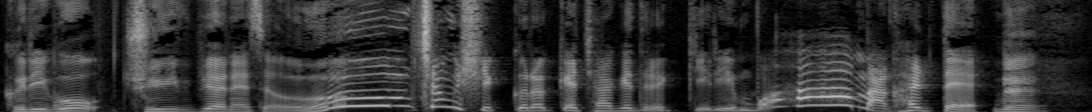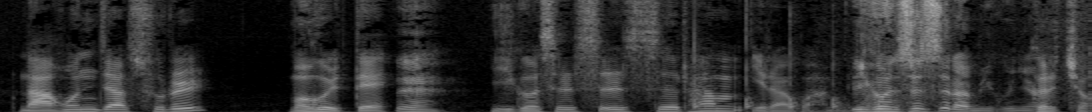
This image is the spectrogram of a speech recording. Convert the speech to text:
그리고 주변에서 엄청 시끄럽게 자기들끼리 뭐 막 할때나 혼자 술을 먹을 때 이것을 쓸쓸함이라고 합니다. 이건 쓸쓸함이군요. 그렇죠.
